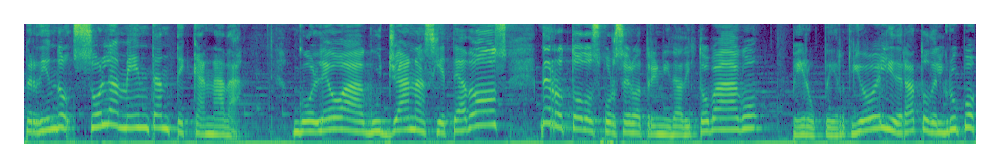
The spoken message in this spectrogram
perdiendo solamente ante Canadá goleó a Guyana 7 a 2, derrotó 2 por 0 a Trinidad y Tobago, pero perdió el liderato del grupo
